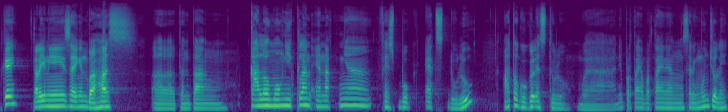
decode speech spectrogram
Oke, kali ini saya ingin bahas uh, tentang kalau mau ngiklan enaknya Facebook Ads dulu atau Google Ads dulu. Wah, ini pertanyaan-pertanyaan yang sering muncul nih.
